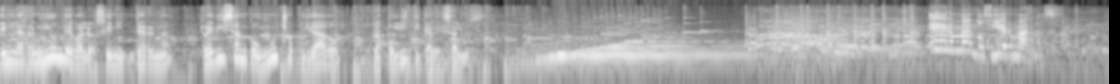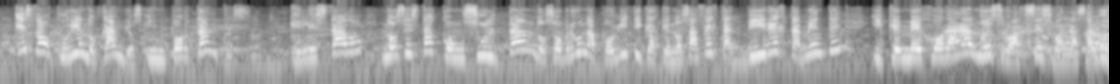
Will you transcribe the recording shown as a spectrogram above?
En la reunión de evaluación interna, revisan con mucho cuidado la política de salud. Está ocurriendo cambios importantes. El Estado nos está consultando sobre una política que nos afecta directamente y que mejorará nuestro acceso a la salud.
